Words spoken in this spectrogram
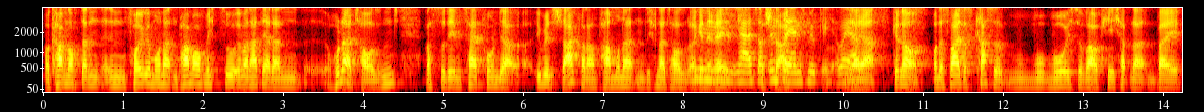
Und kam noch dann in Folgemonaten ein paar Mal auf mich zu. Irgendwann hatte er dann äh, 100.000, was zu dem Zeitpunkt ja übelst stark war, nach ein paar Monaten sich 100.000 oder generell ist, ja, ist ist auf Insta stark. ja nicht möglich, aber ja. Ja, ja, genau. Und das war halt das Krasse, wo, wo ich so war, okay, ich habe bei,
